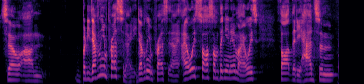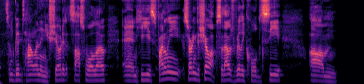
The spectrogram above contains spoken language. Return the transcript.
So, um, but he definitely impressed tonight. He definitely impressed, and I, I always saw something in him. I always thought that he had some some good talent, and he showed it at Sassuolo, and he's finally starting to show up. So that was really cool to see. Um,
